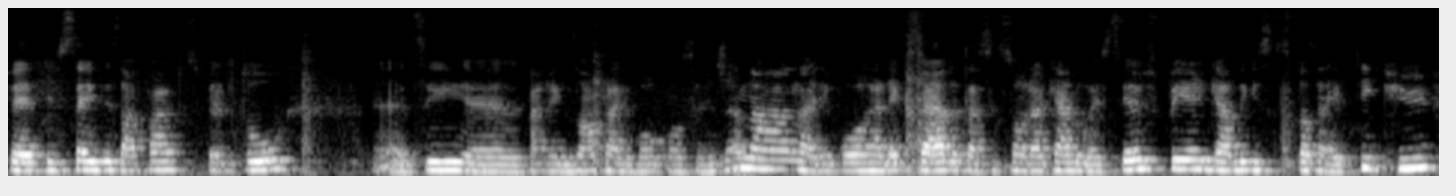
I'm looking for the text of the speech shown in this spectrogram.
fais, essayes des affaires, puis tu fais le tour. Euh, tu sais, euh, par exemple, aller voir au conseil régional, aller voir à l'extérieur de ta section locale au SCFP, regarder ce qui se passe à la FTQ.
